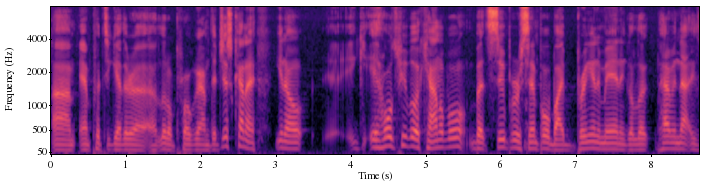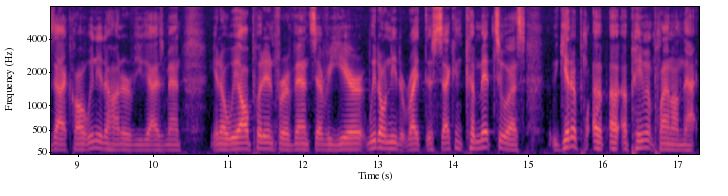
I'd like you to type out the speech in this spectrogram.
um, and put together a, a little program that just kind of you know. It, holds people accountable, but super simple by bringing them in and go look, having that exact call. We need a hundred of you guys, man. You know, we all put in for events every year. We don't need it right this second. Commit to us. Get a, a, a payment plan on that.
